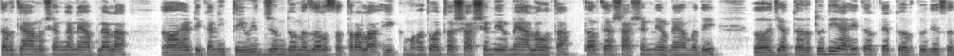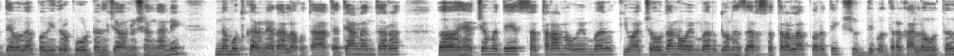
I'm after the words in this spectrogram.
तर त्या अनुषंगाने आपल्याला ह्या ठिकाणी तेवीस जून दोन हजार सतराला एक महत्त्वाचा शासन निर्णय आला होता. तर त्या शासन निर्णयामध्ये ज्या तरतुदी आहे तर त्या तरतुदी सध्या बघा पवित्र पोर्टलच्या अनुषंगाने नमूद करण्यात आला होता. आता त्यानंतर ह्याच्यामध्ये सतरा नोव्हेंबर किंवा चौदा नोव्हेंबर दोन हजार सतराला परत एक शुद्धीपत्रक आलं होतं.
